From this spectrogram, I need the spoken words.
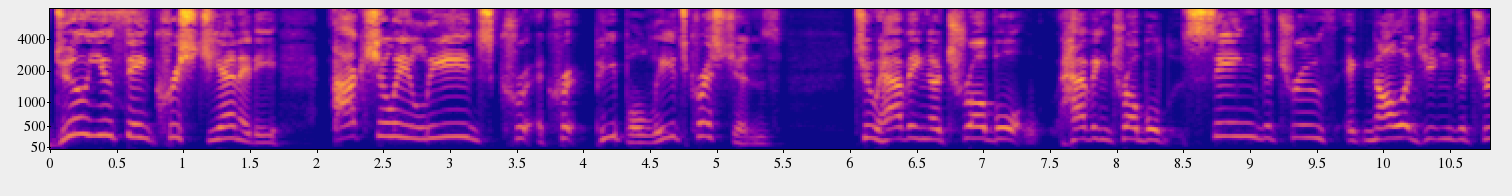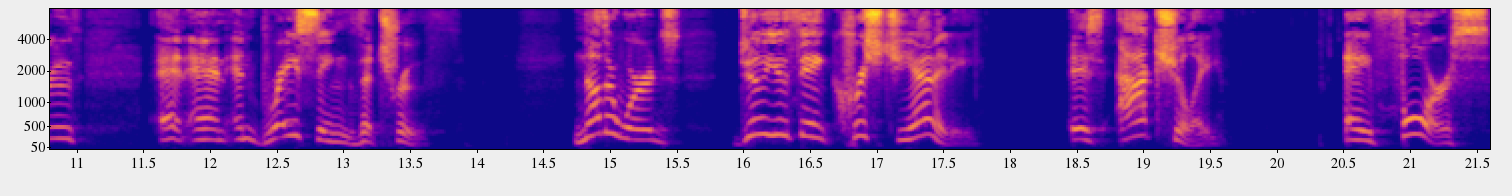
Do you think Christianity actually leads people, leads Christians to having a trouble, having trouble seeing the truth, acknowledging the truth, and, and embracing the truth. In other words, do you think Christianity is actually a force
